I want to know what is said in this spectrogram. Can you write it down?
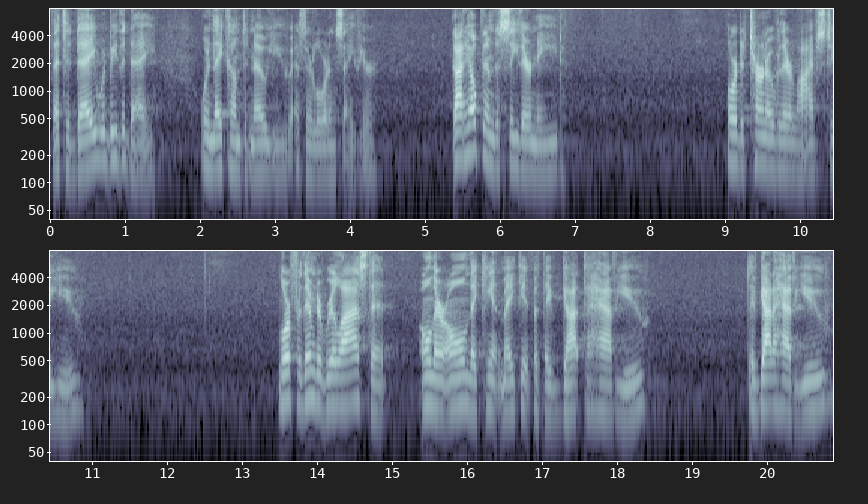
that today would be the day when they come to know you as their Lord and Savior. God, help them to see their need. Lord, to turn over their lives to you. Lord, for them to realize that on their own they can't make it, but they've got to have you. They've got to have you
